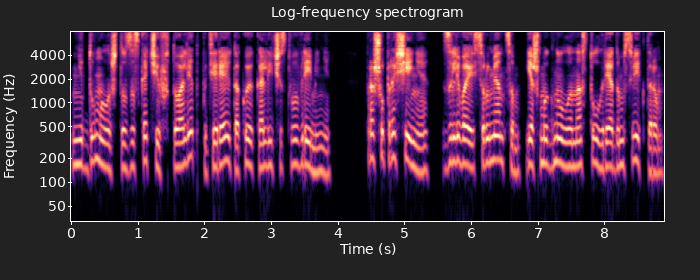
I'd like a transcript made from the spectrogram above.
не думала, что, заскочив в туалет, потеряю такое количество времени. Прошу прощения, заливаясь румянцем, я шмыгнула на стул рядом с Виктором,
